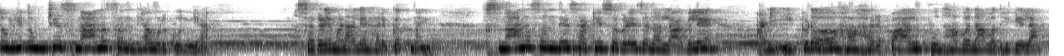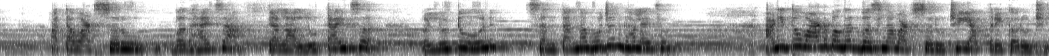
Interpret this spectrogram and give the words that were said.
तुम्ही तुमची स्नान संध्या उरकून घ्या. सगळे म्हणाले हरकत नाही. स्नान संध्येसाठी सगळेजण लागले आणि इकडं हा हरपाल पुन्हा वनामध्ये गेला. आता वाटसरू बघायचा त्याला लुटायचं लुटून संतांना भोजन घालायचं. आणि तो वाट बघत बसला वाटसरूची यात्रेकरूची.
